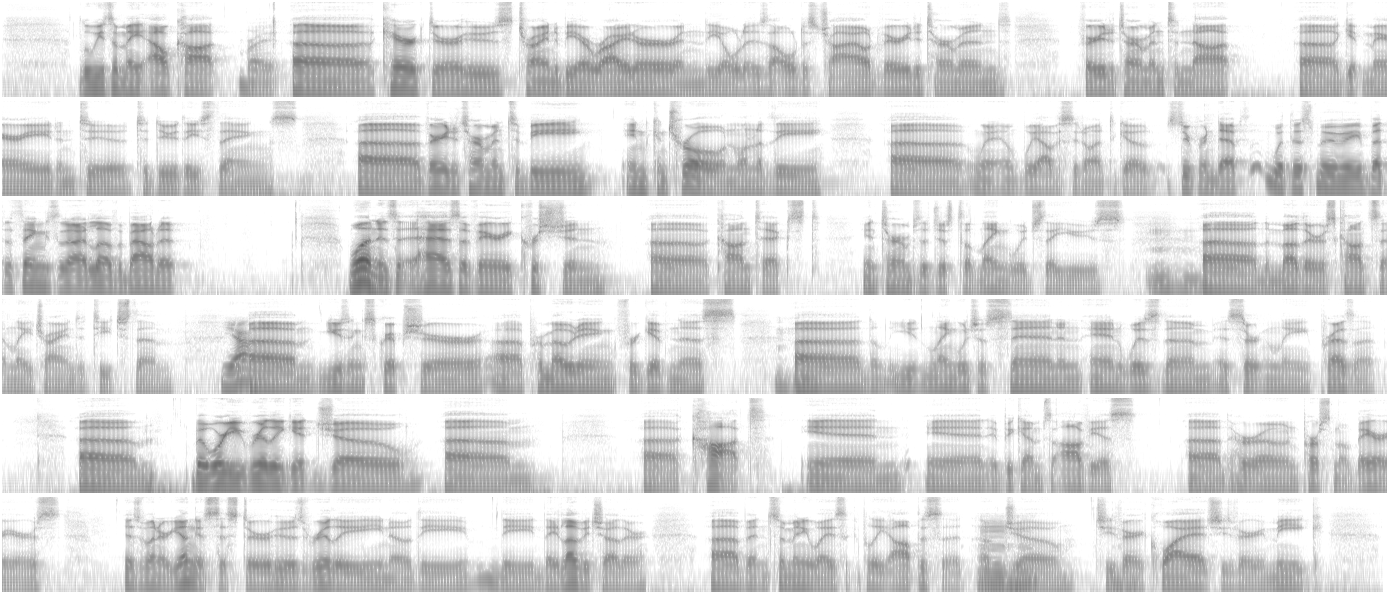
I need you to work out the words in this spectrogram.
Louisa May Alcott Right. uh, character who's trying to be a writer and the oldest, is the oldest child, very determined, very determined to not uh, get married and to to do these things. Uh, very determined to be in control. And one of the uh, we, we obviously don't have to go super in depth with this movie, but the things that I love about it, one is it has a very Christian uh, context in terms of just the language they use. Mm-hmm. Uh, the mother is constantly trying to teach them, Yeah. um, using scripture, uh, promoting forgiveness. Uh, the language of sin and, and wisdom is certainly present. Um, but where you really get Jo um, uh, caught in, and it becomes obvious uh, her own personal barriers is when her youngest sister, who is really, you know, the the they love each other, uh, but in so many ways the complete opposite of Mhm. Jo. She's very quiet. She's very meek,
